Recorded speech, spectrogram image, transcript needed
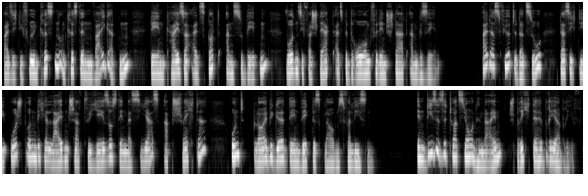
Weil sich die frühen Christen und Christinnen weigerten, den Kaiser als Gott anzubeten, wurden sie verstärkt als Bedrohung für den Staat angesehen. All das führte dazu, dass sich die ursprüngliche Leidenschaft für Jesus, den Messias, abschwächte und Gläubige den Weg des Glaubens verließen. In diese Situation hinein spricht der Hebräerbrief.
